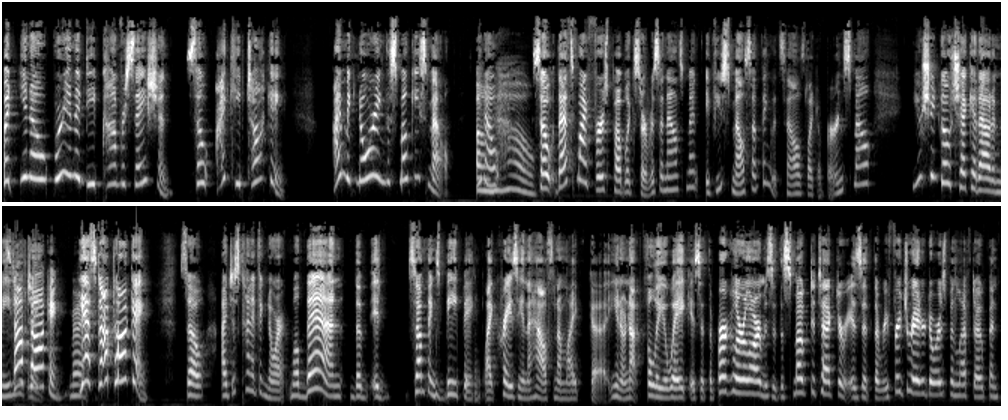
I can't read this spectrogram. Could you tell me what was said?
But, you know, we're in a deep conversation. So I keep talking. I'm ignoring the smoky smell. You oh know, no. so that's my first public service announcement. If you smell something that smells like a burn smell, you should go check it out immediately. Stop talking. Right. Yeah, stop talking. So I just kind of ignore it. Well, then the it something's beeping like crazy in the house, and I'm like, uh, you know, not fully awake. Is it the burglar alarm? Is it the smoke detector? Is it the refrigerator door has been left open?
